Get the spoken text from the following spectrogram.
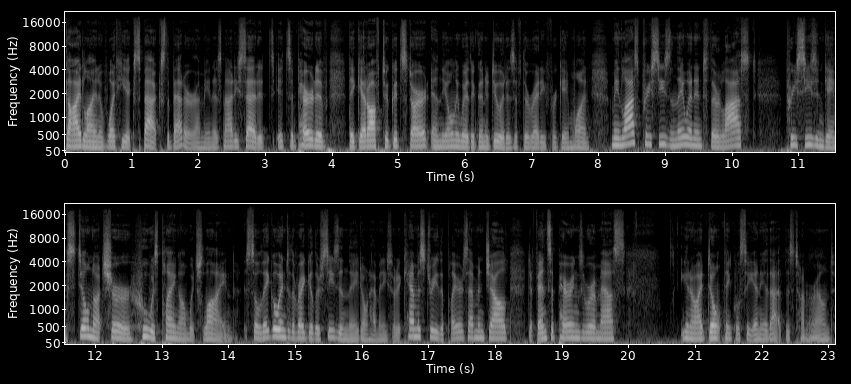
guideline of what he expects, the better. I mean, as Matty said, it's it's imperative they get off to a good start, and the only way they're going to do it is if they're ready for game one. I mean, last preseason they went into their last preseason game still not sure who was playing on which line. So they go into the regular season, they don't have any sort of chemistry, the players haven't gelled, defensive pairings were a mess. You know, I don't think we'll see any of that this time around.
